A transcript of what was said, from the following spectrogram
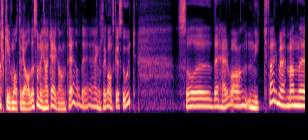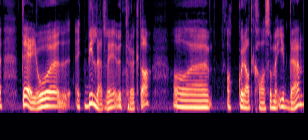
arkivmaterialet som jeg har tilgang til, og det er egentlig ganske stort. Så det her var nytt for meg. Men det er jo et billedlig uttrykk, da. Og akkurat hva som er ideen.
